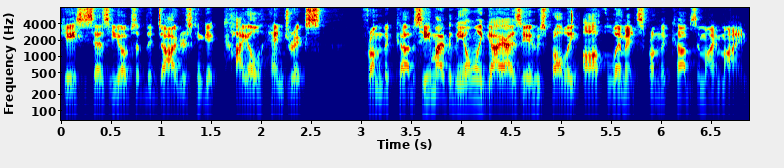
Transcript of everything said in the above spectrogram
Casey says he hopes that the Dodgers can get Kyle Hendricks from the Cubs. He might be the only guy, Isaiah, who's probably off limits from the Cubs in my mind.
